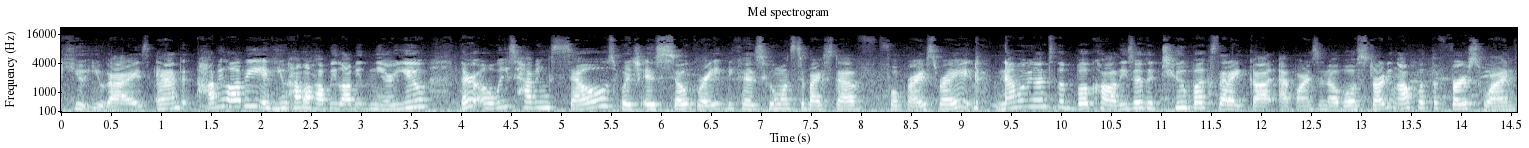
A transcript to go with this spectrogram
cute, you guys. And Hobby Lobby, if you have a Hobby Lobby near you, they're always having sales, which is so great because who wants to buy stuff full price, right? Now moving on to the book haul. These are the two books that I got at Barnes & Noble. Starting off with the first one,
